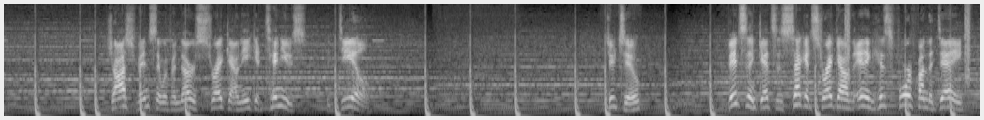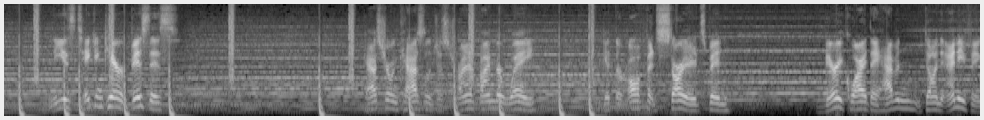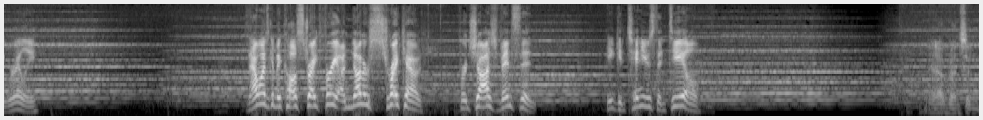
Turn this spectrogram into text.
Josh Vincent with another strikeout, and he continues the deal. 2 2. Vincent gets his second strikeout of the inning, his fourth on the day, and he is taking care of business. Castro and Castle just trying to find their way to get their offense started. It's been very quiet. They haven't done anything, really. That one's going to be called strike free. Another strikeout for Josh Vincent. He continues the deal. Yeah, Vincent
